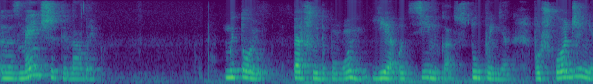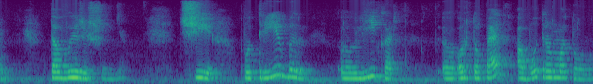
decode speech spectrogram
е, зменшити набряк. Метою першої допомоги є оцінка ступеня пошкодження та вирішення, чи потрібен е, лікар, е, ортопед або травматолог.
